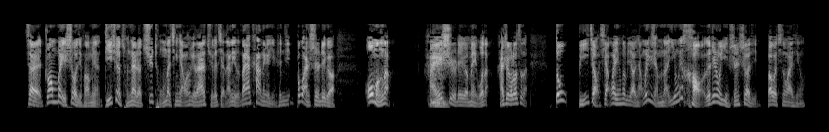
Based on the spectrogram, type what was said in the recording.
在装备设计方面的确存在着趋同的倾向。我给大家举个简单例子，大家看那个隐身机，不管是这个欧盟的，还是这个美国的，还是俄罗斯的，都比较像，外形都比较像。为什么呢？因为好的这种隐身设计，包括气动外形，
